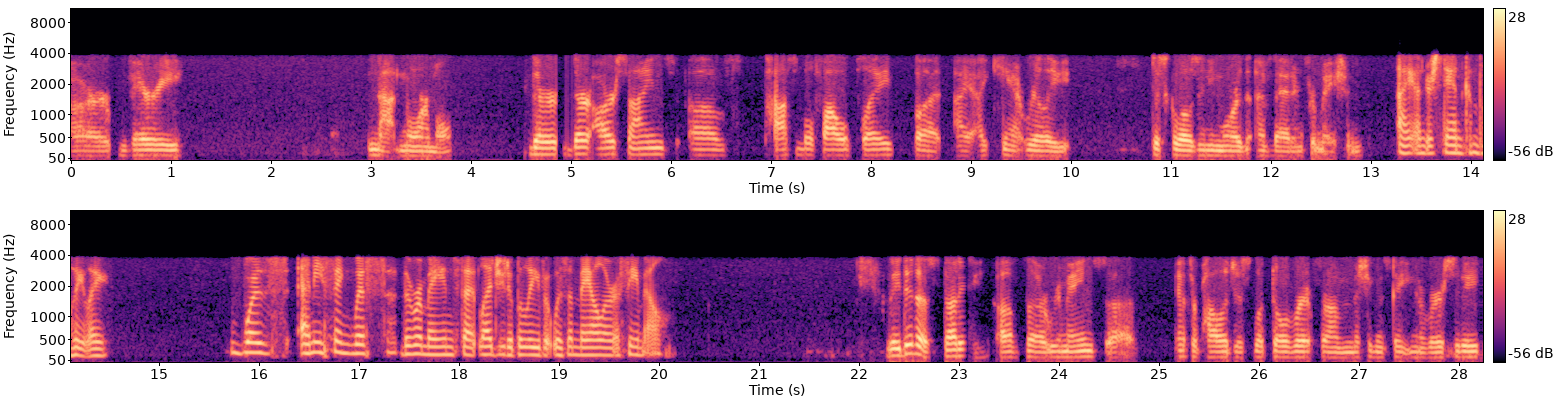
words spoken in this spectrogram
are very not normal. There there are signs of possible foul play, but I, I can't really disclose any more of that information. I understand completely. Was anything with the remains that led you to believe it was a male or a female? They did a study of the remains. Uh, anthropologists looked over it from Michigan State University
